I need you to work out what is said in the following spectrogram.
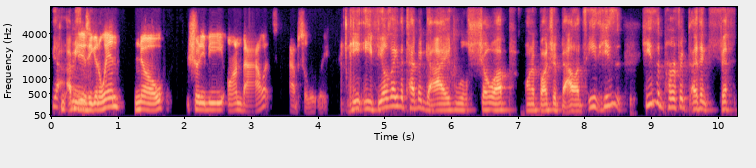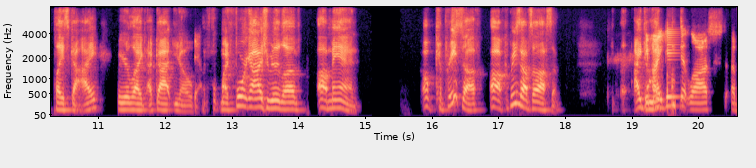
Yeah, I mean, is he going to win? No. Should he be on ballots? Absolutely. he he feels like the type of guy who will show up on a bunch of ballots. He's he's he's the perfect, I think, fifth place guy where you're like, I've got you know Yeah. my four guys you really love. Oh man, Oh, Kaprizov. Oh, Kaprizov's awesome. I he might I, get lost a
